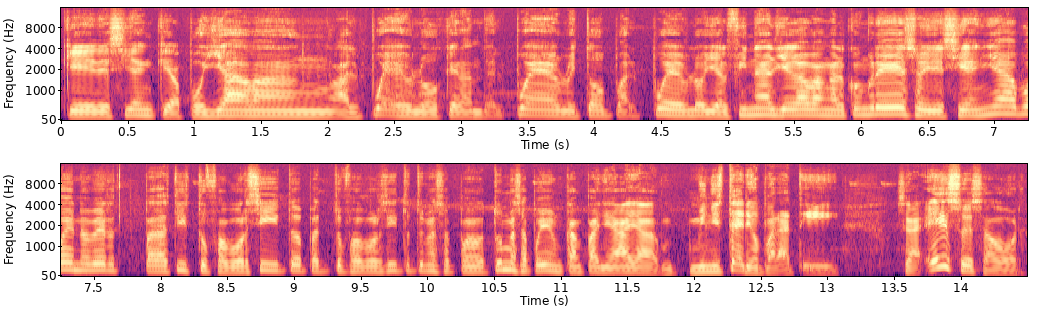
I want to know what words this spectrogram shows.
que decían que apoyaban al pueblo, que eran del pueblo y todo para el pueblo, y al final llegaban al Congreso y decían, ya, bueno, a ver, para ti tu favorcito, para ti tu favorcito, tú me has apoyado, tú me has apoyado en campaña, ah, ya, ministerio para ti. O sea, eso es ahora.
